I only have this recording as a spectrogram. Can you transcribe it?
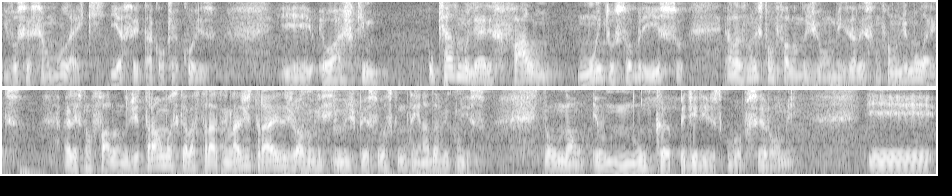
e você ser um moleque e aceitar qualquer coisa. E eu acho que o que as mulheres falam muito sobre isso, elas não estão falando de homens, elas estão falando de moleques. Elas estão falando de traumas que elas trazem lá de trás e jogam em cima de pessoas que não tem nada a ver com isso. Então, não, eu nunca pediria desculpa por ser homem. E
